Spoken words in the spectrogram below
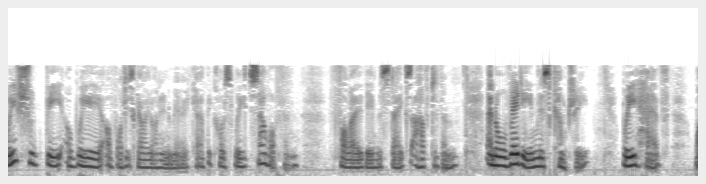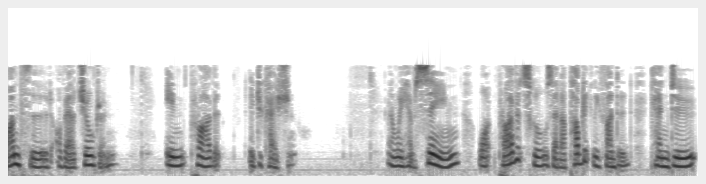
we should be aware of what is going on in America because we so often follow their mistakes after them. And already in this country, we have one third of our children in private education. And we have seen what private schools that are publicly funded can do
